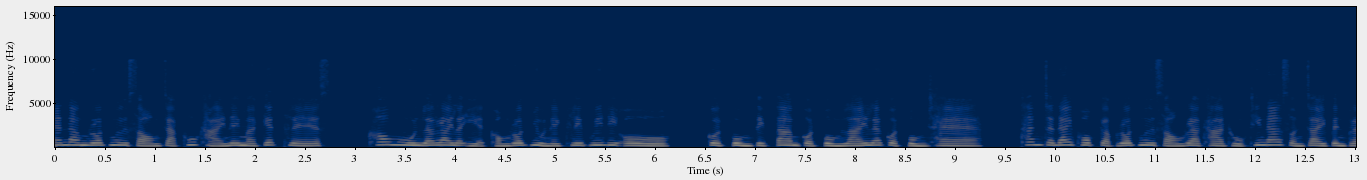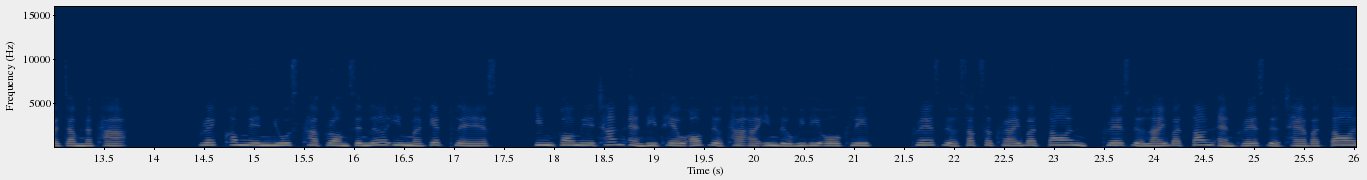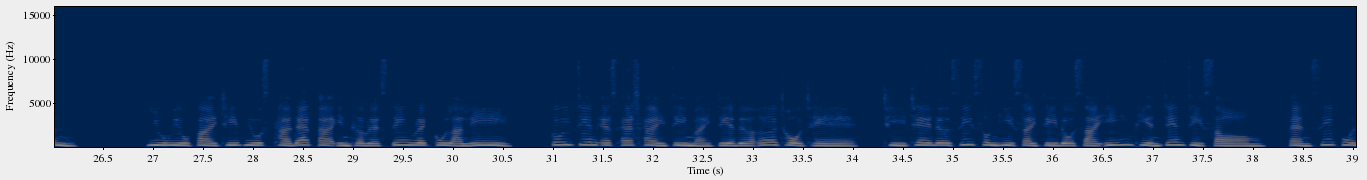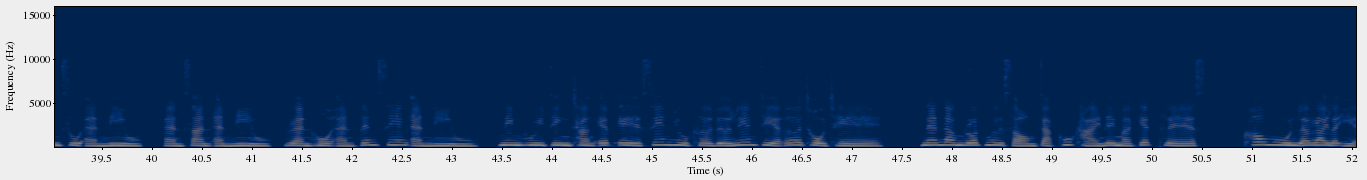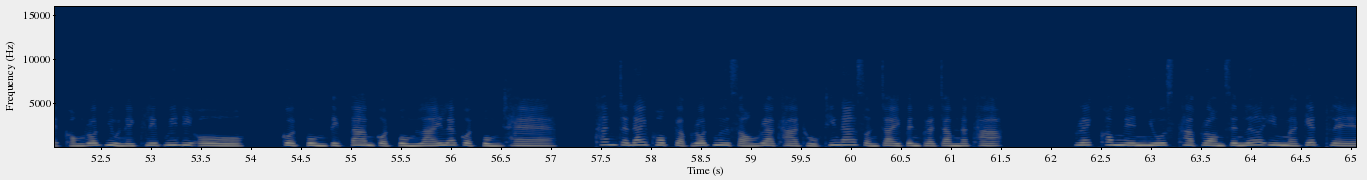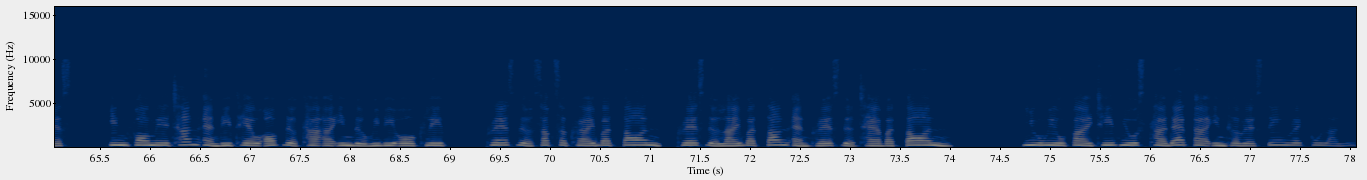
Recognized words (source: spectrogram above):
แนะนำรถมือสองจากผู้ขายใน Marketplace ข้อมูลและรายละเอียดของรถอยู่ในคลิปวิดีโอ กดปุ่มติดตามกดปุ่มไลค์และกดปุ่มแชร์ ท่านจะได้พบกับรถมือสองราคาถูกที่น่าสนใจเป็นประจำนะคะ Recommend use car from seller in marketplace Information and detail of the car are in the video clip Press the subscribe button Press the like button and press the share button You will find cheap used car that are interesting regularly ตุ้ยเจียน SHIG ใหม่เจียเดอเออร์โชเชทีเชเดอร์ซี่ซุนฮีไซจีโดไซอิงเทียนเจียนจีซองแอนซี่กวนซูแอนนิวแอนซันแอนนิวแรนโฮแอนเฟนเซียงแอนนิวนิงฮุยจิงชาง FA ซินยูเคอร์เดอเลียนเจียเออร์โชเช แนะนำรถมือสองจากผู้ขายใน Marketplace ข้อมูลและรายละเอียดของรถอยู่ในคลิปวิดีโอ กดปุ่มติดตามกดปุ่มไลค์และกดปุ่มแชร์ ท่านจะได้พบกับรถมือสองราคาถูกที่น่าสนใจเป็นประจำนะคะ Recommend use car from seller in marketplace Information and detail of the car are in the video clip Press the subscribe button Press the like button and press the share button You will find cheap used car that are interesting regularly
